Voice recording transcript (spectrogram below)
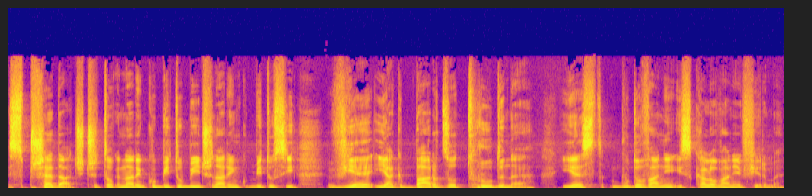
sprzedać, czy to na rynku B2B, czy na rynku B2C, wie, jak bardzo trudne jest budowanie i skalowanie firmy.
